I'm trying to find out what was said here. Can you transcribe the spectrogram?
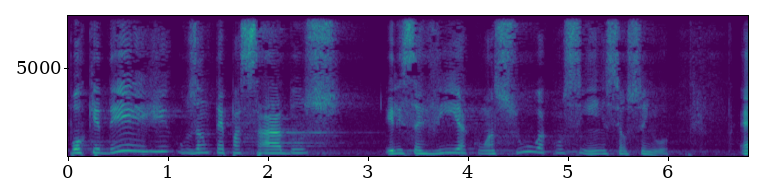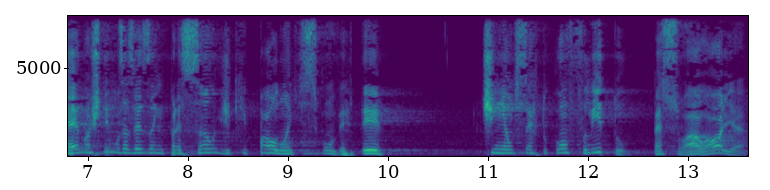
porque desde os antepassados ele servia com a sua consciência ao Senhor. É, nós temos às vezes a impressão de que Paulo, antes de se converter, tinha um certo conflito pessoal. Olha,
